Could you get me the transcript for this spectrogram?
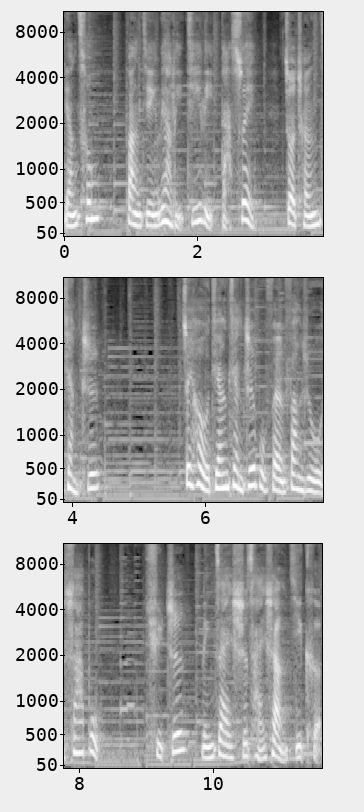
洋葱放进料理机里打碎，做成酱汁。最后将酱汁部分放入纱布。取汁淋在食材上即可。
